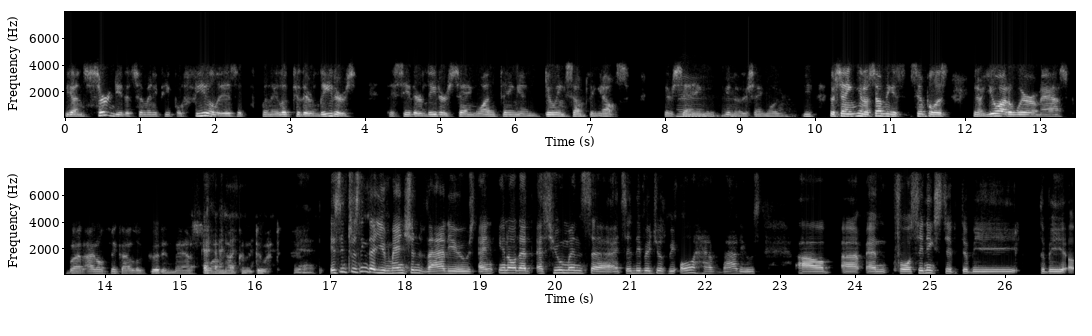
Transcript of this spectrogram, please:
the uncertainty that so many people feel is that when they look to their leaders, they see their leaders saying one thing and doing something else. They're saying, mm-hmm. you know, they're saying, well, they're saying, you know, something as simple as, you know, you ought to wear a mask, but I don't think I look good in mask, so I'm not going to do it. Yeah, it's interesting that you mentioned values, and you know that as humans, uh, as individuals, we all have values. Uh, uh, and for cynics to, to be to be uh,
